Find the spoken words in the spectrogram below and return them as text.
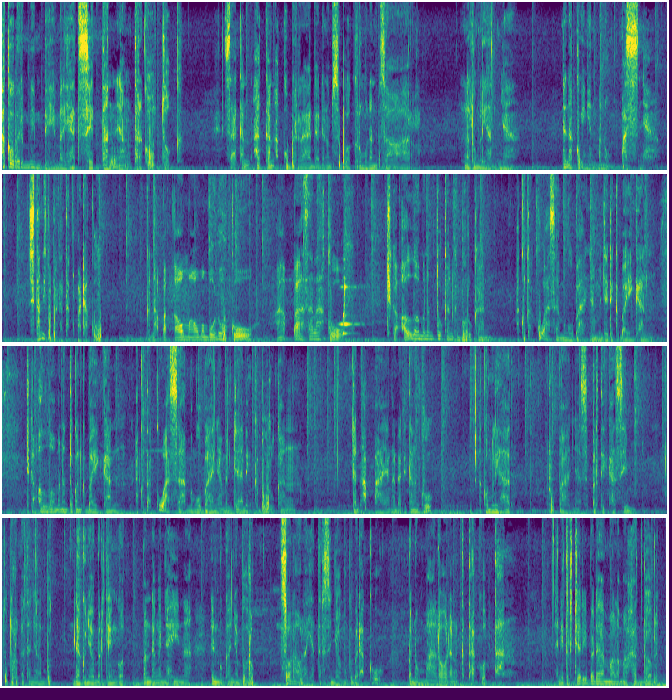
Aku bermimpi melihat setan yang terkutuk. Seakan-akan aku berada dalam sebuah kerumunan besar, lalu melihatnya, dan aku ingin menumpasnya. Setan itu berkata kepadaku, "Kenapa kau mau membunuhku? Apa salahku? Jika Allah menentukan keburukan, aku tak kuasa mengubahnya menjadi kebaikan." Jika Allah menentukan kebaikan, kuasa mengubahnya menjadi keburukan. Dan apa yang ada di tanganku? Aku melihat rupanya seperti Kasim. Tutur katanya lembut, dagunya berjenggot, pandangannya hina, dan mukanya buruk. Seolah-olah ia tersenyum kepadaku, penuh malu dan ketakutan. Ini terjadi pada malam akad 12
